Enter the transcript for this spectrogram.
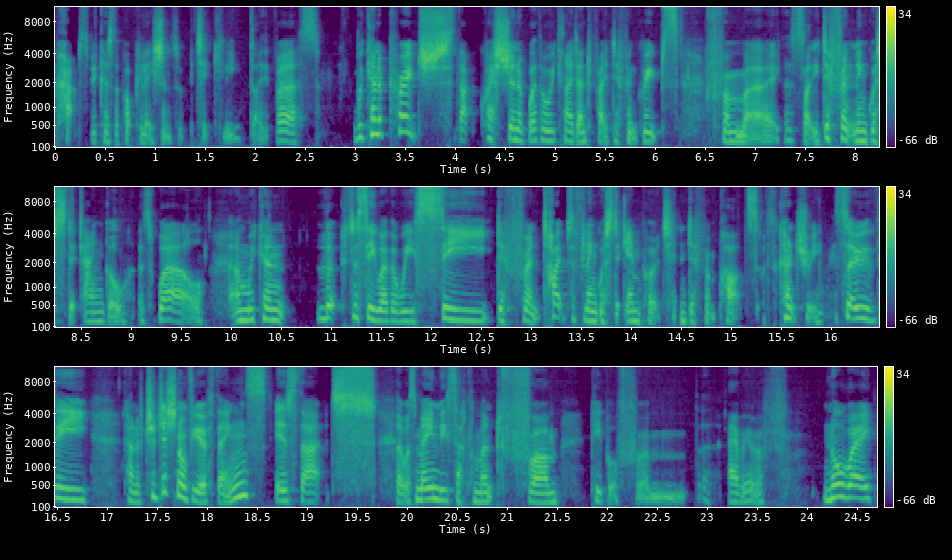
perhaps because the populations were particularly diverse we can approach that question of whether we can identify different groups from uh, a, slightly different linguistic angle as well. And we can look to see whether we see different types of linguistic input in different parts of the country. So, the kind of traditional view of things is that there was mainly settlement from people from the area of Norway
